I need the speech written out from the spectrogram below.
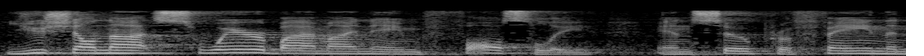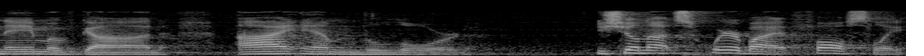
"You shall not swear by my name falsely and so profane the name of God. I am the Lord." You shall not swear by it falsely.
